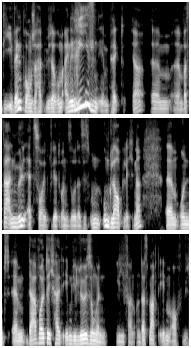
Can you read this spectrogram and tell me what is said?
die Eventbranche hat wiederum einen riesen Impact, ja, ähm, äh, was da an Müll erzeugt wird und so, das ist un unglaublich, ne? Ähm, und ähm, da wollte ich halt eben die Lösungen liefern und das macht eben auch, wie,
